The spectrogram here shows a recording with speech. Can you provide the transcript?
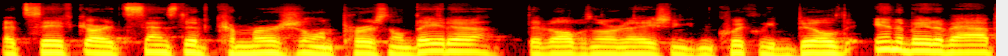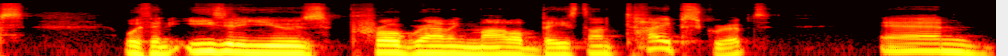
that safeguards sensitive commercial and personal data. Developers and organizations can quickly build innovative apps with an easy to use programming model based on TypeScript and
